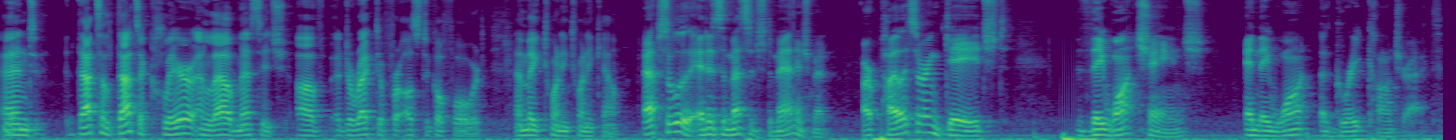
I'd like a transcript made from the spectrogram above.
and that's a that's a clear and loud message of a directive for us to go forward and make 2020 count. Absolutely, and it's a message to management our pilots are engaged, they want change, and they want a great contract.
